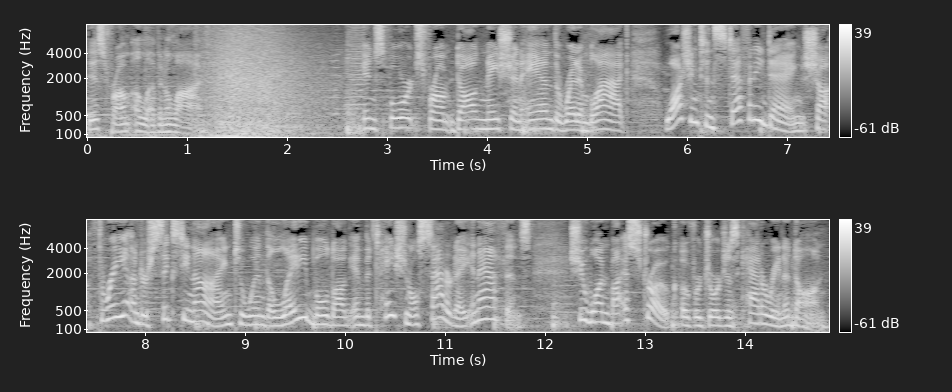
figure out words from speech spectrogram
This from 11 Alive. In sports from Dog Nation and the Red and Black, Washington's Stephanie Dang shot 3 under 69 to win the Lady Bulldog Invitational Saturday in Athens. She won by a stroke over Georgia's Katarina Dawn.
